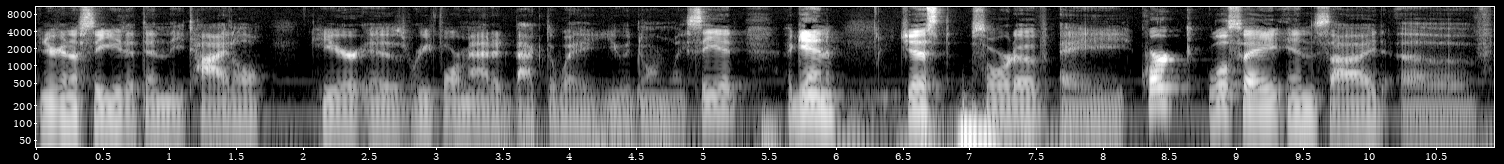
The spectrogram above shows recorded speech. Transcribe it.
and you're going to see that then the title here is reformatted back the way you would normally see it. Again, just sort of a quirk, we'll say, inside of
